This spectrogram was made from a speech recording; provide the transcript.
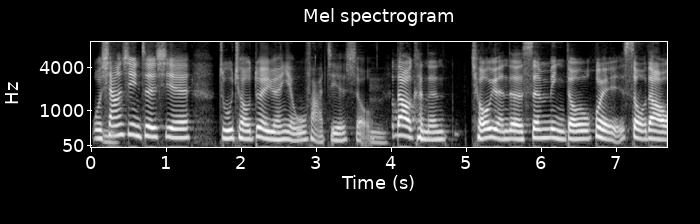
我相信这些足球队员也无法接受，嗯、到可能球员的生命都会受到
